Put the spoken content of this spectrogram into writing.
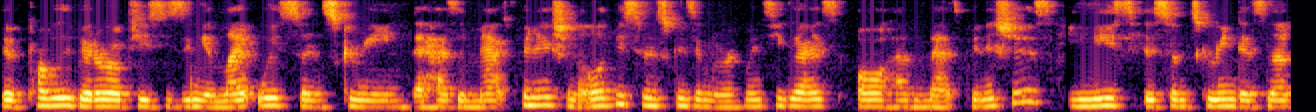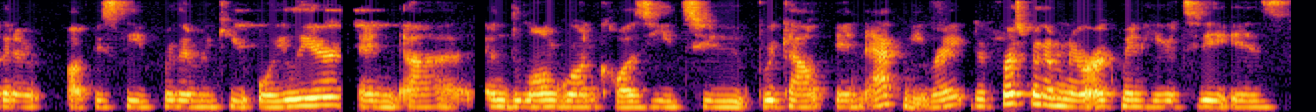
You're probably better off just using a lightweight sunscreen that has a matte finish. And all of these sunscreens I'm going to recommend to you guys all have matte finishes. You need a sunscreen that's not going to obviously further make you oilier and uh, in the long run cause you to break out in acne, right? The first product I'm going to recommend here today is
